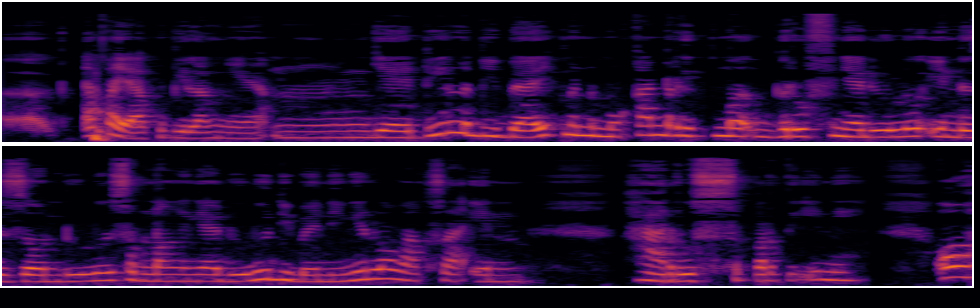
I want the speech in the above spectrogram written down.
uh, apa ya aku bilangnya. Hmm, jadi lebih baik menemukan ritme groove-nya dulu, in the zone dulu, senangnya dulu dibandingin lo maksain harus seperti ini. Oh,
